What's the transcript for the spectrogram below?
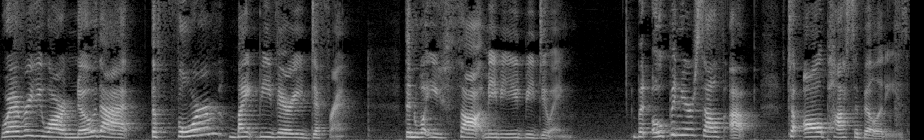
wherever you are, know that the form might be very different than what you thought maybe you'd be doing. But open yourself up to all possibilities.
